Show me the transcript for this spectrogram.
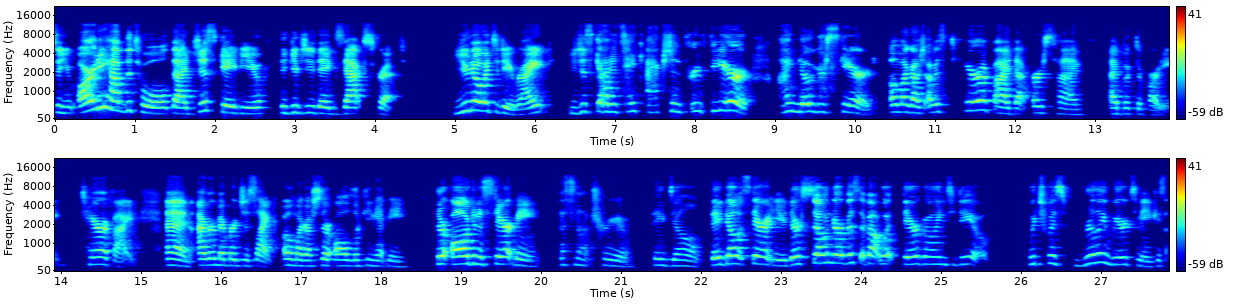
So you already have the tool that I just gave you that gives you the exact script. You know what to do, right? You just got to take action through fear. I know you're scared. Oh my gosh, I was terrified that first time I booked a party. Terrified. And I remember just like, oh my gosh, they're all looking at me. They're all going to stare at me. That's not true. They don't. They don't stare at you. They're so nervous about what they're going to do, which was really weird to me because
